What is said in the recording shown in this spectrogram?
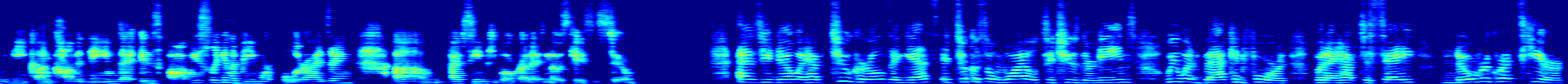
unique uncommon name that is obviously going to be more polarizing. Um, i've seen people regret it in those cases too As you know, I have two girls, and yes, it took us a while to choose their names. We went back and forth, but I have to say, no regrets here.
